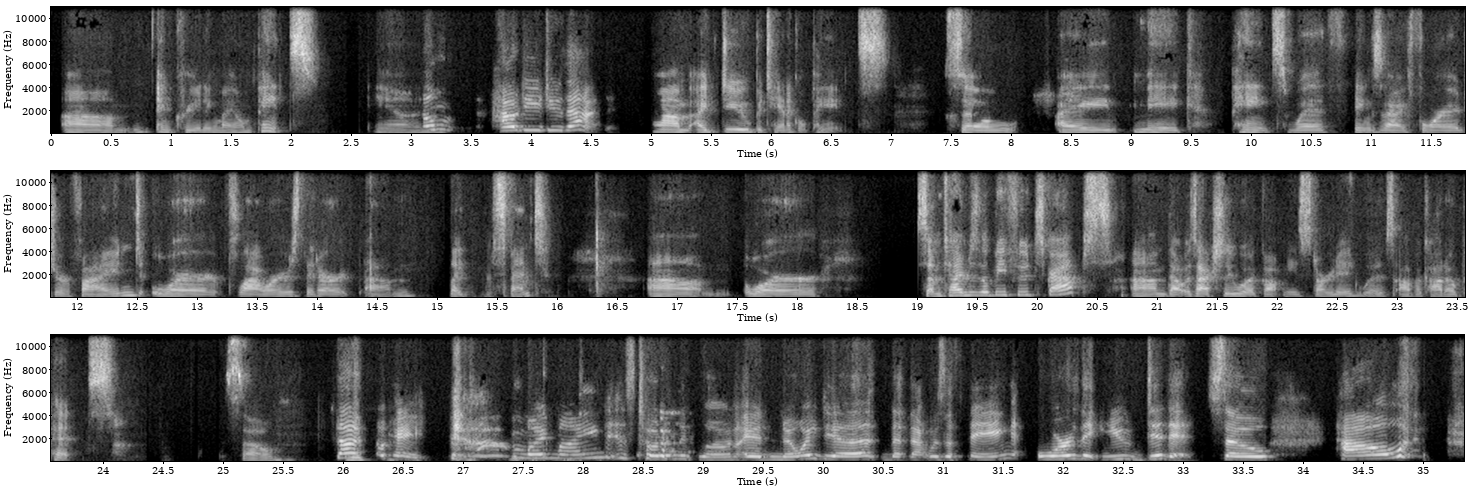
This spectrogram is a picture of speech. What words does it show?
um, and creating my own paints. And how do you do that? Um, I do botanical paints. So I make paints with things that I forage or find, or flowers that are um, like spent, um, or sometimes there'll be food scraps. Um, that was actually what got me started was avocado pits. So that okay my mind is totally blown i had no idea that that was a thing or that you did it so how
